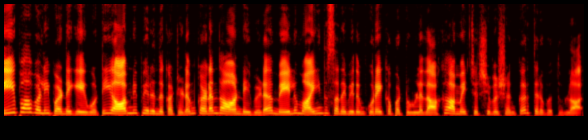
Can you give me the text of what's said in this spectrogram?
தீபாவளி பண்டிகையை ஒட்டி ஆம்னி பேருந்து கட்டணம் கடந்த ஆண்டை விட மேலும் ஐந்து சதவீதம் குறைக்கப்பட்டுள்ளதாக அமைச்சர் சிவசங்கர் தெரிவித்துள்ளார்.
